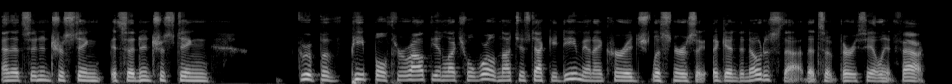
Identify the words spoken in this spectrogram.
and it's an interesting it's an interesting group of people throughout the intellectual world, not just academia. And I encourage listeners again to notice that. That's a very salient fact.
